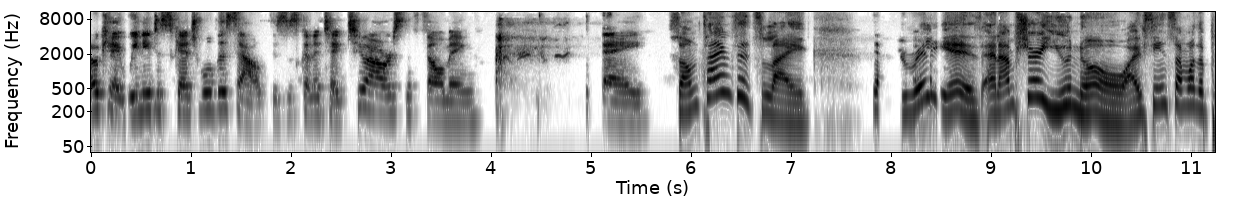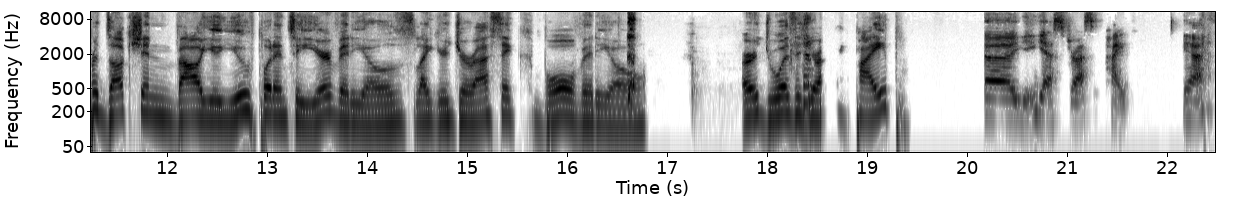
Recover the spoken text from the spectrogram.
Okay, we need to schedule this out. This is going to take two hours of filming today. Sometimes it's like Yeah. it really is, and I'm sure you know. I've seen some of the production value you've put into your videos, like your Jurassic Bowl video, or was it Jurassic Pipe? Uh, yes, Jurassic Pipe. Yeah.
